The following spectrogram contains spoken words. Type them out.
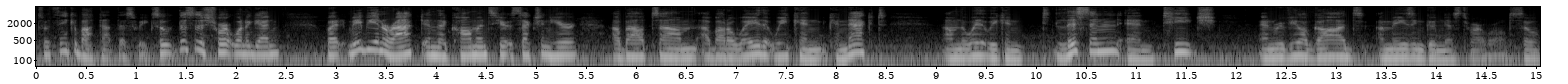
So think about that this week. So this is a short one again, but maybe interact in the comments here section here about um, about a way that we can connect, um, the way that we can listen and teach and reveal God's amazing goodness to our world. So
